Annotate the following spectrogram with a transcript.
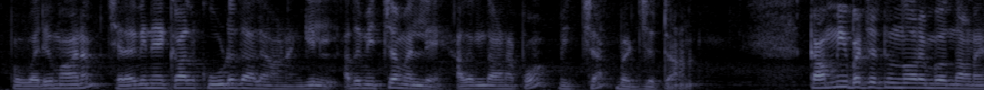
അപ്പോൾ വരുമാനം ചിലവിനേക്കാൾ കൂടുതലാണെങ്കിൽ അത് മിച്ചമല്ലേ? അതെന്താണ്? അപ്പോൾ മിച്ച ബഡ്ജറ്റാണ് കമ്മി ബഡ്ജറ്റ് എന്ന് പറയുമ്പോൾ എന്താണ്?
